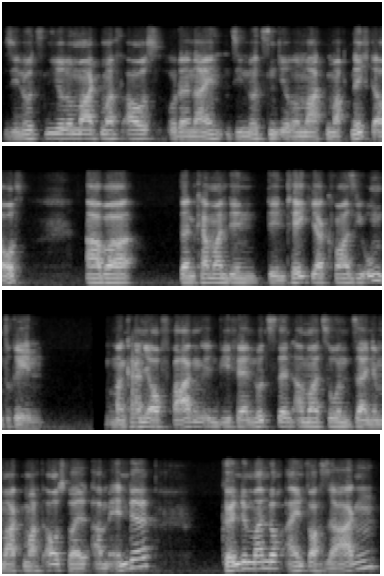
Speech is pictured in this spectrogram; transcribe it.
sie nutzen ihre Marktmacht aus oder nein, sie nutzen ihre Marktmacht nicht aus. Aber dann kann man den, den Take ja quasi umdrehen. Man kann ja auch fragen, inwiefern nutzt denn Amazon seine Marktmacht aus? Weil am Ende könnte man doch einfach sagen,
